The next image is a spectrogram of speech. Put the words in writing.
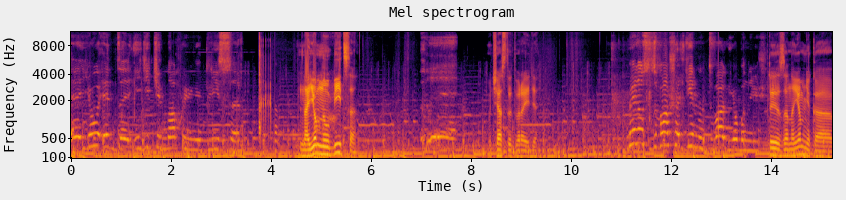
Uh, you and uh, идите нахуй, please. Наемный убийца участвует в рейде. Минус два один, два ебаный. Ты за наемника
